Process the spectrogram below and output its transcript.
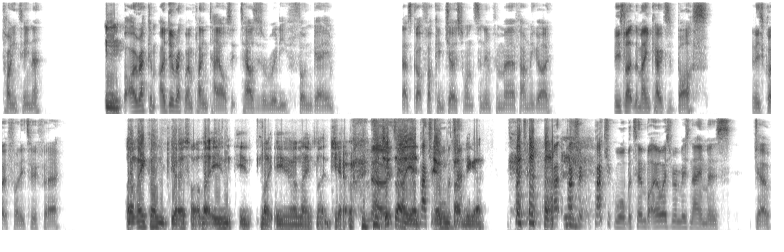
Tiny Tina. Mm. But I reckon I do recommend playing Tales. It, Tales is a really fun game. That's got fucking Joe Swanson in from uh, Family Guy. He's like the main character's boss, and he's quite funny. To be fair, I think I'm Joe as well. Like, he's, he's like his real name's like Joe. No, Just, it's oh yeah, Patrick Joe Warburton. Family Guy. Patrick, Pa- Patrick Patrick Warburton, but I always remember his name as Joe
